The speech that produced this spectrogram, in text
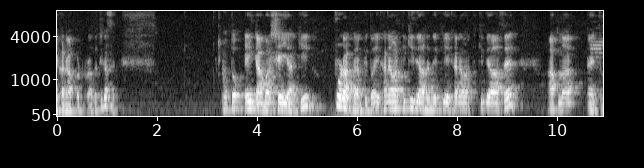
এখানে আপলোড করা আছে। ঠিক আছে? তো এইটা আবার সেই আরকি প্রোডাক্ট আর কি তো এখানে আবার কি, কি দেওয়া আছে দেখি এখানে আবার কি, কি দেওয়া আছে? আপনার এই তো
